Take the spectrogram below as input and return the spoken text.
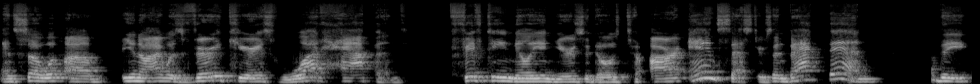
And so, um, you know, I was very curious what happened 15 million years ago to our ancestors. And back then, the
